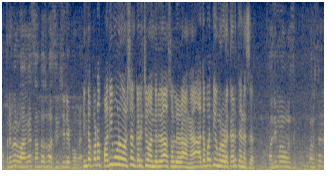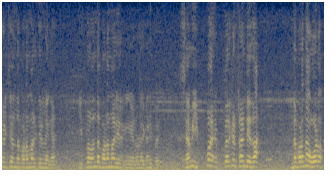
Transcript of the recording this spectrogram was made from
அத்தனை பேர் வாங்க சந்தோஷமா சிரிச்சிட்டே போங்க. இந்த படம் பதிமூணு வருஷம் கழிச்சு வந்துட்டு தான் சொல்லுறாங்க. அதை பற்றி உங்களோட கருத்து என்ன சார்? பதிமூணு வருஷம் வருஷம் கழிச்சு வந்த படம் மாதிரி தெரியலங்க. இப்போ வந்த படம் மாதிரி இருக்குங்க என்னுடைய கணிப்பு. செமி இப்போ இப்போ இருக்க ட்ரெண்ட் இதான். இந்த படம் தான் ஓடும்.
